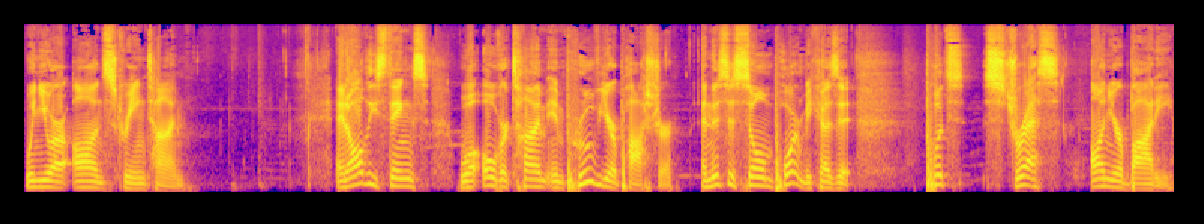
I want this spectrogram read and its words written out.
when you are on screen time. And all these things will over time improve your posture. And this is so important because it puts stress on your body.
